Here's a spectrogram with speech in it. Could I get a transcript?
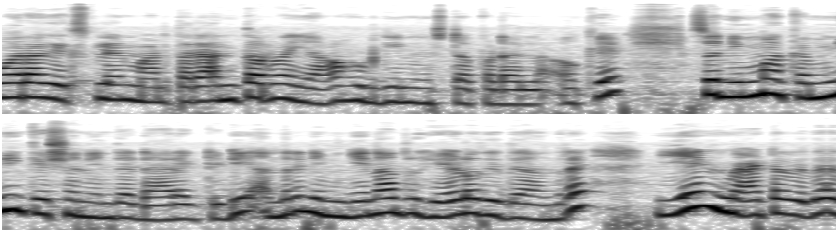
ಓವರಾಗಿ ಎಕ್ಸ್ಪ್ಲೇನ್ ಮಾಡ್ತಾರೆ ಅಂಥವ್ರನ್ನ ಯಾವ ಹುಡುಗಿನೂ ಇಷ್ಟಪಡಲ್ಲ ಓಕೆ ಸೊ ನಿಮ್ಮ ಕಮ್ಯುನಿಕೇಷನಿಂದ ಡೈರೆಕ್ಟ್ ಇಡಿ. ಅಂದರೆ ನಿಮ್ಗೆ ಏನಾದರೂ ಹೇಳೋದಿದೆ ಅಂದರೆ ಏನು ಮ್ಯಾಟರ್ ಇದೆ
